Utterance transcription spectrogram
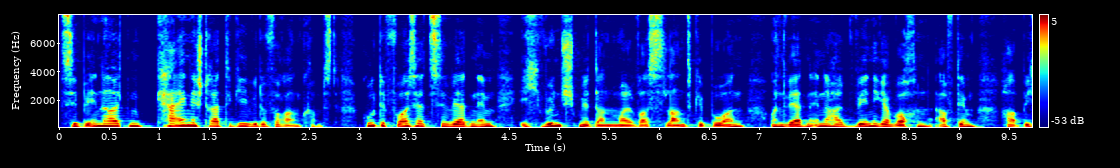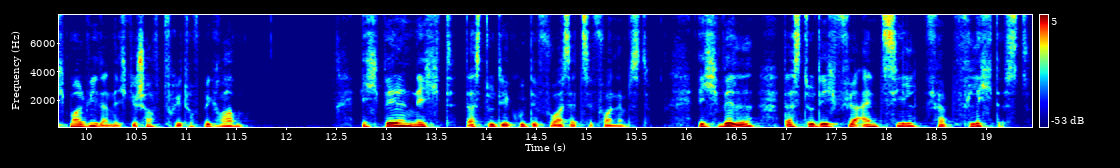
Sie beinhalten keine Strategie, wie du vorankommst. Gute Vorsätze werden im Ich wünsch mir dann mal was Land geboren und werden innerhalb weniger Wochen auf dem Hab ich mal wieder nicht geschafft Friedhof begraben. Ich will nicht, dass du dir gute Vorsätze vornimmst. Ich will, dass du dich für ein Ziel verpflichtest.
